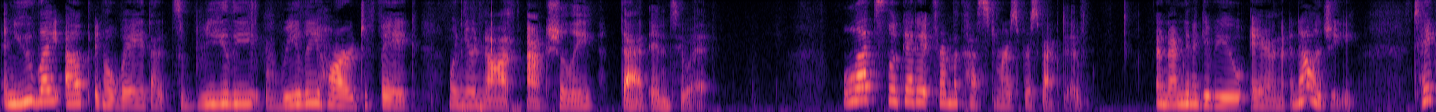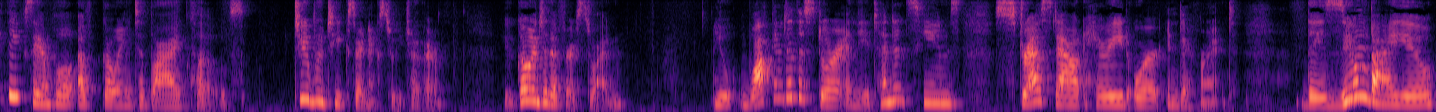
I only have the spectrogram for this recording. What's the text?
And you light up in a way that's really, really hard to fake when you're not actually that into it. Let's look at it from the customer's perspective. And I'm going to give you an analogy. Take the example of going to buy clothes. Two boutiques are next to each other. You go into the first one. You walk into the store, and the attendant seems stressed out, harried, or indifferent. They zoom by you,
